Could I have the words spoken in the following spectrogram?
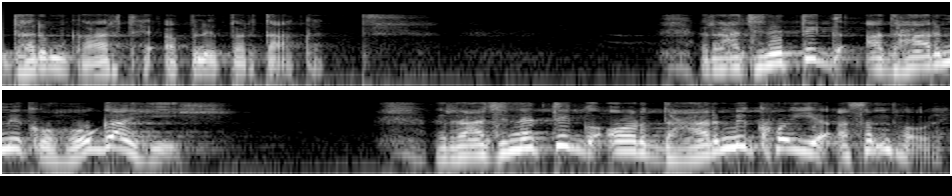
धर्म का अर्थ है अपने पर ताकत। राजनीतिक अधार्मिक होगा ही। राजनीतिक और धार्मिक हो यह असंभव है।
